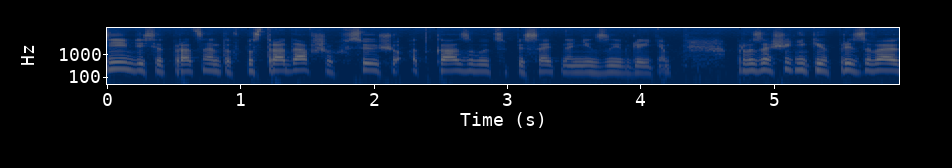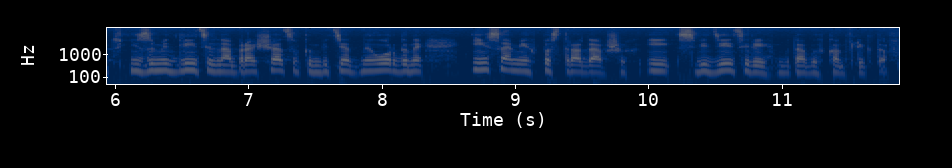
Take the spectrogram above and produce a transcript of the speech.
70% пострадавших все еще отказываются писать на них заявления. Правозащитники призывают незамедлительно обращаться в компетентные органы и самих пострадавших, и свидетелей бытовых конфликтов.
